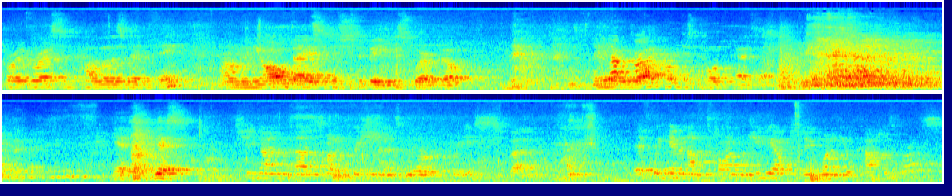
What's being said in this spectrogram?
progress and colours and everything. Um, in the old days, it just used to be just wear a belt. And you know why? Probably just to hold your pants up. yes, yes. Siobhan, uh, it's not a question, it's more a request, but if we have enough time, would you be able to do one of your katas for us?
